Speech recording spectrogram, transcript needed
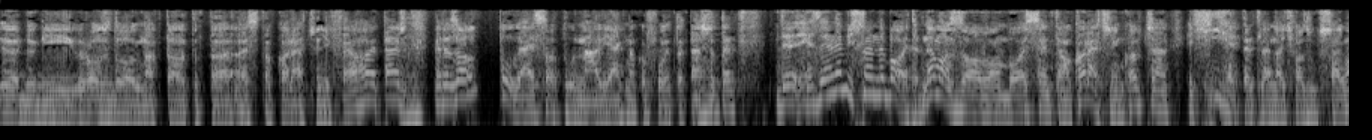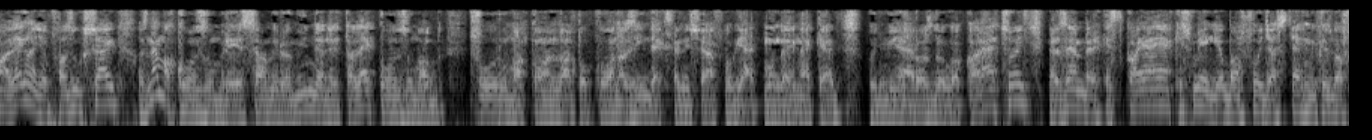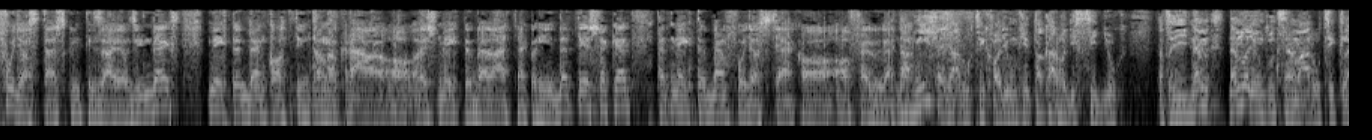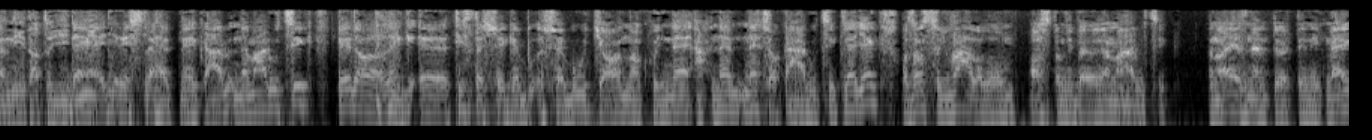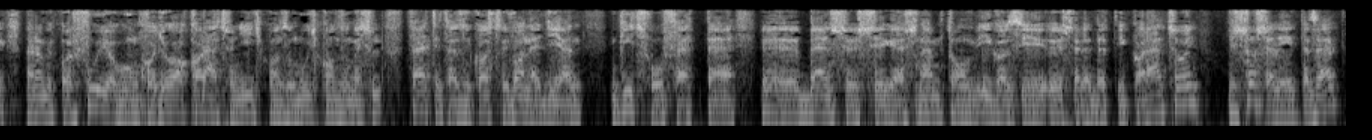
ördögi rossz dolognak tartotta ezt a karácsonyi felhajtást, mm. mert ez a pogány szaturnáliáknak a folytatása. Mm. Tehát, de ezzel nem is lenne baj. Tehát nem azzal van baj, szerintem a karácsony kapcsán egy hihetetlen nagy hazugság van. A legnagyobb hazugság az nem a konzum része, amiről mindenütt a legkonzumabb fórumokon, lapokon, az indexen is el fogják mondani neked, hogy milyen rossz dolog a karácsony, mert az emberek ezt kajálják, és még jobban fogyasztják, miközben a fogyasztást kritizálja az index, még többen kattintanak rá, a, és még többen látják a hirdetéseket, tehát még többen fogyasztják a, a felületet. De hát mi is egy árucik vagyunk itt, akárhogy is szidjuk. Tehát, hogy így nem, nem nagyon tudsz nem árucik lenni. Tehát, hogy így De mi... egyrészt lehetnék ár, nem árucik. Például a legtisztességesebb útja annak, hogy ne, ne, ne csak árucik legyek, az az, hogy vállalom azt, ami belőlem árucik. Na ez nem történik meg, mert amikor fújogunk, hogy jó, a karácsony így konzum, úgy konzum, és feltételezzük azt, hogy van egy ilyen gicsófette, bensőséges, nem tudom, igazi, őseredeti karácsony, és sose létezett,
